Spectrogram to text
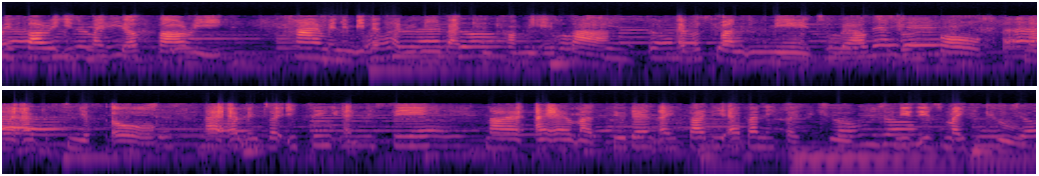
story is my self story. Hi, my name is Nathalie but can call me Esa. I was born in May 12, 2004. Now I'm 15 years old. I am enjoy eating and PC. Now I am a student. I study at Banify School. This is my school. Yeah.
